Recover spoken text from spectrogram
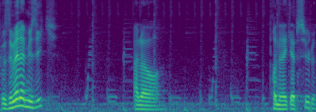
Vous aimez la musique? Alors, prenez la capsule.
